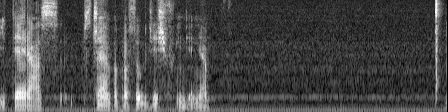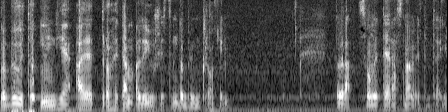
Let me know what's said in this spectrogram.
I teraz strzelam po prostu gdzieś w Indię, nie? No były to Indie, ale trochę tam, ale już jestem dobrym krokiem. Dobra, co my teraz mamy tutaj?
